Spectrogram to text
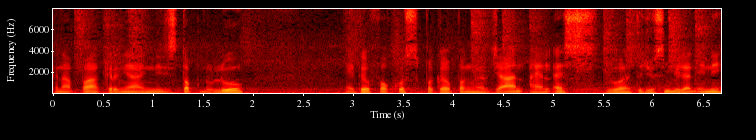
kenapa akhirnya ini di stop dulu? Itu fokus ke pengerjaan ALS 279 ini.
